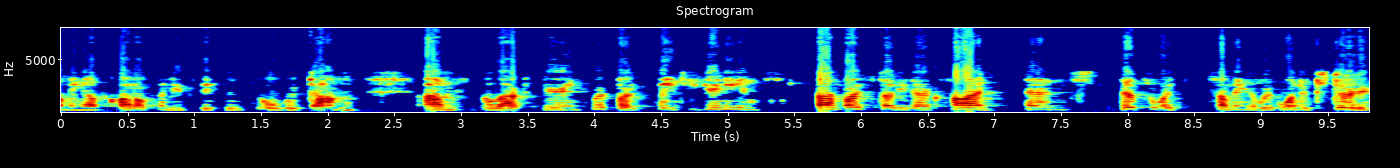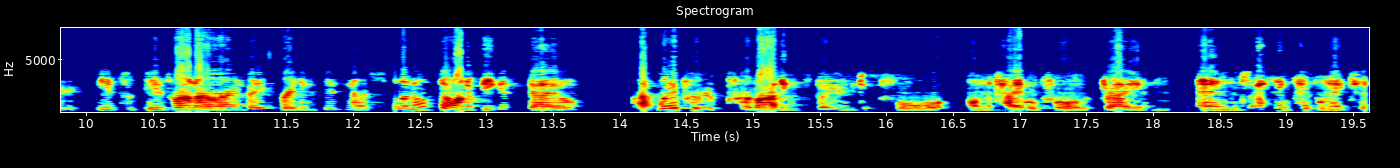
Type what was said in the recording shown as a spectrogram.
something else quite often if this is all we've done. Um, this is all our experience. We've both been to uni and um, both studied ag science and that's always something that we've wanted to do is, is run our own beef breeding business. And also on a bigger scale, uh, we're pro- providing food for on the table for Australians and I think people need to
